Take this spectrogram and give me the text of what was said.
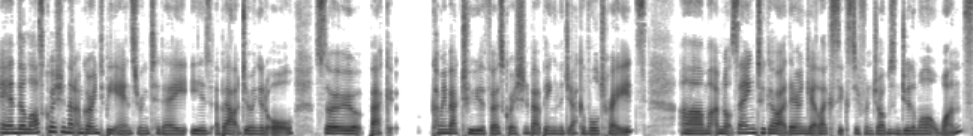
And the last question that I'm going to be answering today is about doing it all. So back coming back to the first question about being the jack of all trades, um, I'm not saying to go out there and get like six different jobs and do them all at once.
